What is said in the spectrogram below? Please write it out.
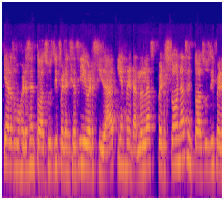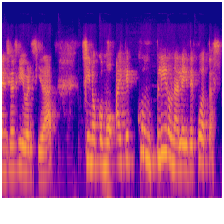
y a las mujeres en todas sus diferencias y diversidad y en general a las personas en todas sus diferencias y diversidad, sino como hay que cumplir una ley de cuotas.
